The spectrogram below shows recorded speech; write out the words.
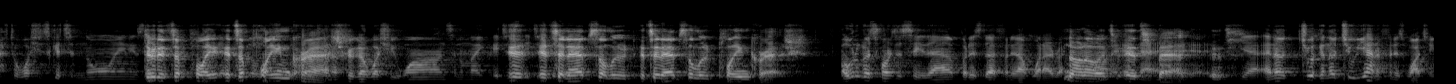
after a while she just gets annoying. It's Dude, like- it's a plane- it's a plane she's trying to crash. Figure out what she wants, and I'm like, it just, It, it just it's an absolute it's an absolute plane crash. I wouldn't go as far as to say that, but it's definitely not one I recommend. No, no, it's- it's and- bad. and- It's- yeah, I know. Chew, I know. Chew, you hadn't finished watching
